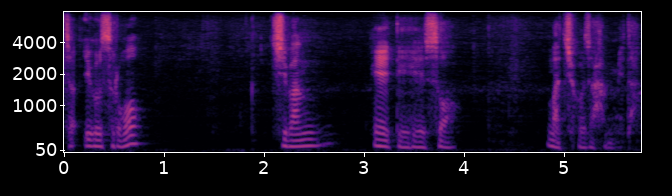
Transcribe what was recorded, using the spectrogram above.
자, 이것으로 지방에 대해서 마치고자 합니다.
